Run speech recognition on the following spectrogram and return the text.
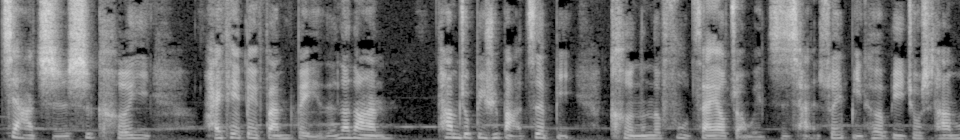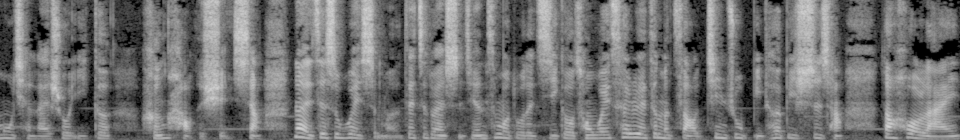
价值是可以还可以被翻倍的。那当然，他们就必须把这笔可能的负债要转为资产，所以比特币就是他目前来说一个。很好的选项，那也这是为什么在这段时间这么多的机构从微策略这么早进入比特币市场，到后来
